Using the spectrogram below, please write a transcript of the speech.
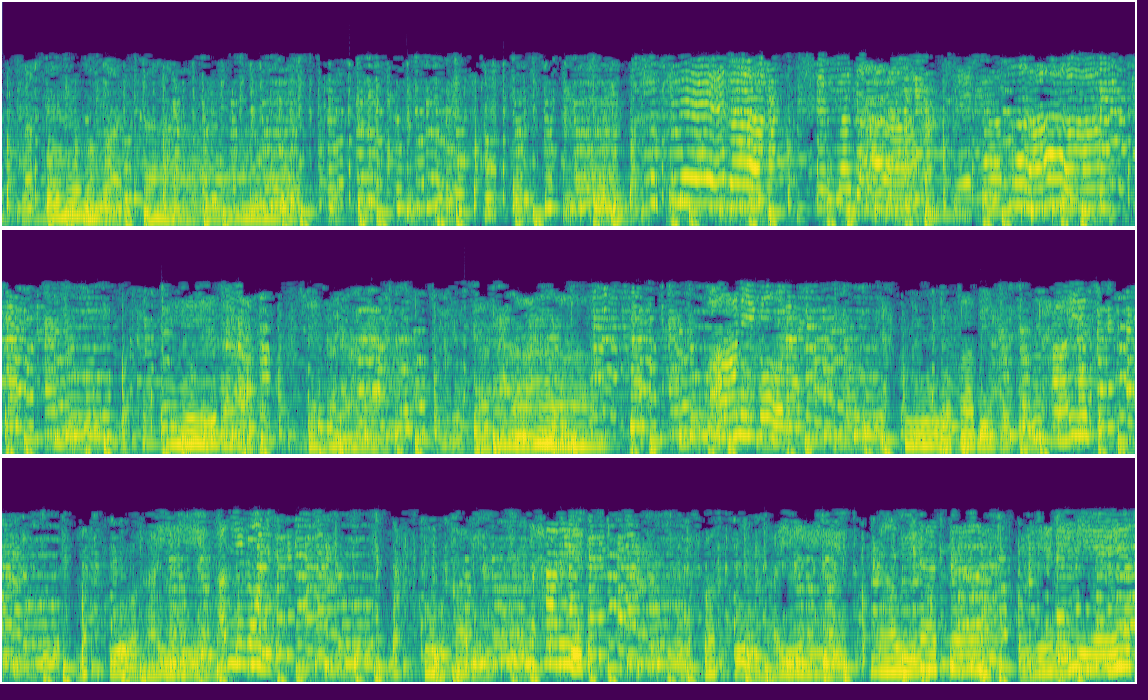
حريص adigoo nax ku qabin naxariis waxba ku hayn naawilada eneed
